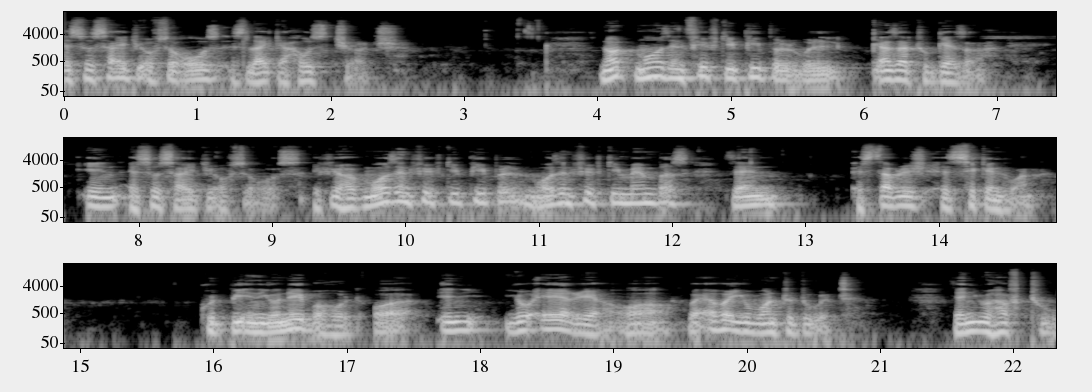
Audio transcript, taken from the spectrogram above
a society of the rose is like a house church. Not more than 50 people will gather together in a society of sorrows. If you have more than 50 people, more than 50 members, then establish a second one. Could be in your neighborhood or in your area or wherever you want to do it. Then you have two,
